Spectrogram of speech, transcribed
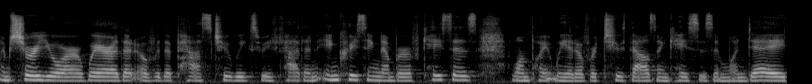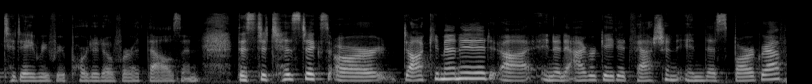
I'm sure you are aware that over the past two weeks, we've had an increasing number of cases. At one point, we had over 2,000 cases in one day. Today, we've reported over 1,000. The statistics are documented uh, in an aggregated fashion in this bar graph.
